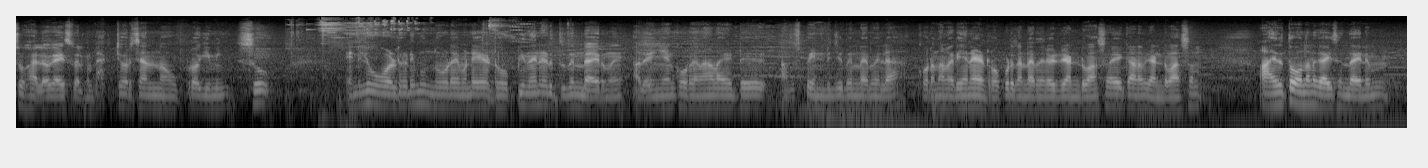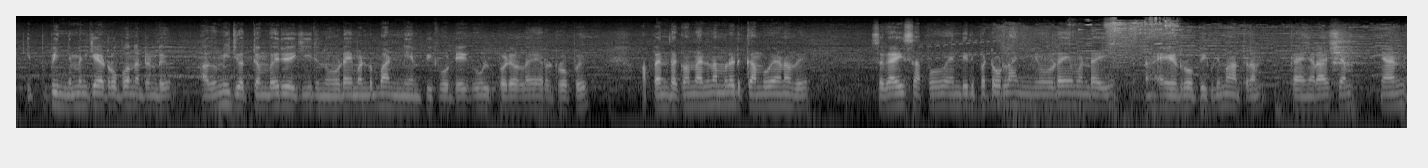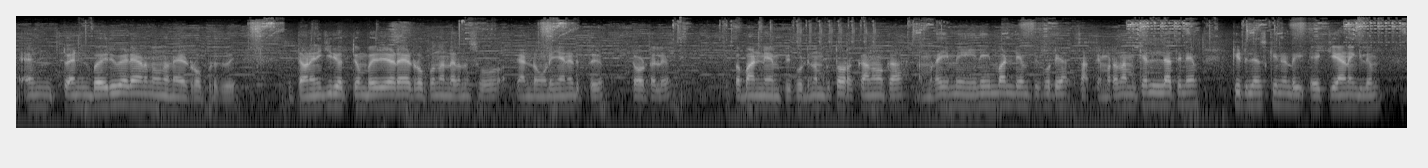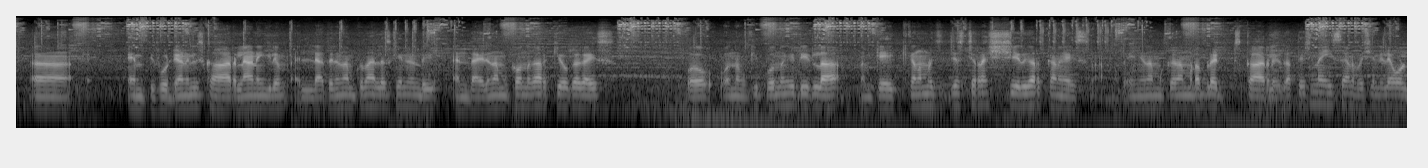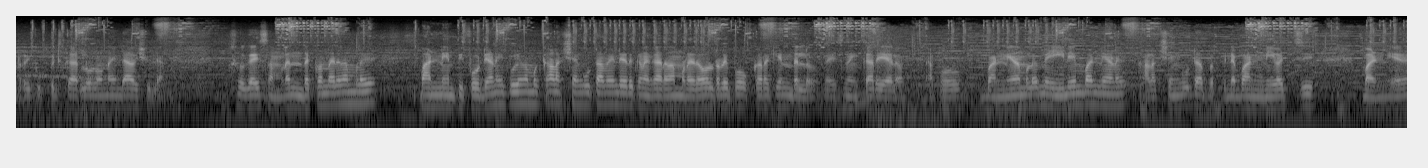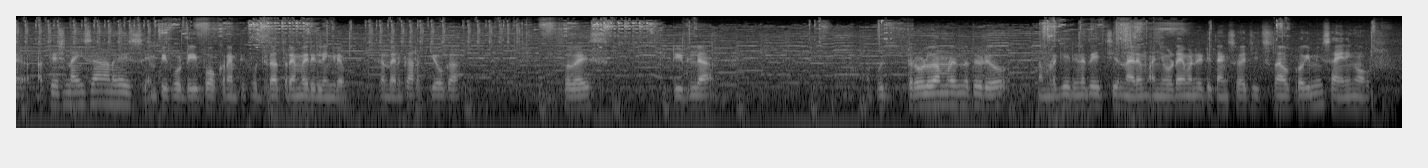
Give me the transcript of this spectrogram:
So hello guys welcome back to our channel now pro gaming so എന്റെ already മുന്നൂറ് diamond air ഡ്രോപ്പിൽ നിന്ന് എടുത്തിട്ടുണ്ടായിരുന്നു. അത് ഞാൻ കുറേ നാളായിട്ട് അത് സ്പെൻഡ് ചെയ്തിട്ടുണ്ടായിരുന്നില്ല. കുറേ നാളായിട്ട് ഞാൻ എയർ ഡ്രോപ്പ് എടുത്തിട്ടുണ്ടായിരുന്നില്ല. ഒരു രണ്ട് മാസമായി കാണും രണ്ട് മാസം ആയത് തോന്നുന്നു ഗൈസ് എന്തായാലും ഇപ്പോൾ പിന്നെയും എനിക്ക് എയർ ഡ്രോപ്പ് വന്നിട്ടുണ്ട്. അതും ഇരുപത്തൊമ്പത് രൂപയ്ക്ക് ഇരുന്നൂറ് ഡയമണ്ടും വൺ എം പി ഫോർട്ടിയൊക്കെ ഉൾപ്പെടെയുള്ള എയർ ഡ്രോപ്പ് അപ്പോൾ എന്തൊക്കെ വന്നാലും നമ്മൾ എടുക്കാൻ പോവുകയാണത് സോ ഗൈസ് അപ്പോൾ എന്റെ ടോട്ടൽ അഞ്ഞൂറ് ഡയമണ്ടായി എയർ ഡ്രോപ്പിൽ കൂടി മാത്രം. കഴിഞ്ഞ പ്രാവശ്യം ഞാൻ എൺ- എൺപത് രൂപയുടെയാണെന്ന് തോന്നുന്നു എയർ ഡ്രോപ്പ് എടുത്തത്. ഇത്തവണ എനിക്ക് ഇരുപത്തൊമ്പത് രൂപയുടെ എയർ ഡ്രോപ്പ് ഒന്നുണ്ടായിരുന്നു സോ രണ്ടും കൂടി ഞാൻ എടുത്ത് ടോട്ടൽ ഇപ്പോൾ ബണ്ണി എം പി ഫോർട്ടി നമുക്ക് തുറക്കാൻ നോക്കാം. നമ്മുടെ ഈ main aim bunny M P ഫോർട്ടിയാണ് സത്യം പറഞ്ഞാൽ നമുക്ക് എല്ലാത്തിന്റെയും കിഡിലും സ്കിൻ ഉണ്ട്. എ കെ ആണെങ്കിലും എം പി ഫോർട്ടി ആണെങ്കിലും സ്കാറിലാണെങ്കിലും എല്ലാത്തിനും നമുക്ക് നല്ല സ്കിൻ ഉണ്ട്. എന്തായാലും നമുക്കൊന്ന് കറക്കി നോക്കാം ഗൈസ് അപ്പോൾ നമുക്കിപ്പോൾ ഒന്നും കിട്ടിയിട്ടില്ല. നമുക്ക് ഏക്കൊക്കെ നമ്മൾ ജസ്റ്റ് റഷ് ചെയ്ത് കറക്കാണ് കൈസ് അത് കഴിഞ്ഞ് നമുക്ക് നമ്മുടെ ബ്ലഡ് സ്കാറിൽ ഇത് അത്യാവശ്യം നൈസാണ് പക്ഷേ എന്റെ ഓൾറെഡി കുപ്പിഡ് സ്കാറിലുള്ളതുകൊണ്ട് അതിന്റെ ആവശ്യമില്ല. സോ ഗൈസ് നമ്മൾ എന്തൊക്കെ വന്നാലും നമ്മൾ വൺ എം പി ഫോർട്ടി ആണെങ്കിൽ പോലും നമുക്ക് കളക്ഷൻ കൂട്ടാൻ വേണ്ടി എടുക്കണം. കാരണം നമ്മുടെ ഓൾറെഡി പോക്കറൊക്കെ ഉണ്ടല്ലോ ഗൈസ് നിങ്ങൾക്ക് അറിയാലോ അപ്പോൾ ബണ്ണി നമ്മൾ മെയിനെയും ബണ്ണിയാണ് കളക്ഷൻ കൂട്ടുക. അപ്പോൾ പിന്നെ ബണ്ണി വെച്ച് ബണ്ണി അത്യാവശ്യം നൈസാണ് guys M P forty poker M P ഫോർട്ടിയുടെ അത്രയും വരില്ലെങ്കിലും. എന്തായാലും കറക്കി നോക്കാം. സോ ഗൈസ് കിട്ടിയിട്ടില്ല. അപ്പോൾ ഇത്രയുള്ളൂ നമ്മുടെ ഇന്നത്തെ വീഡിയോ നമ്മൾ ഗെരിനെ തേച്ച് എന്നാലും അഞ്ഞൂറ് ഡയമണ്ട് കിട്ടി. Thanks for watching programming signing off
